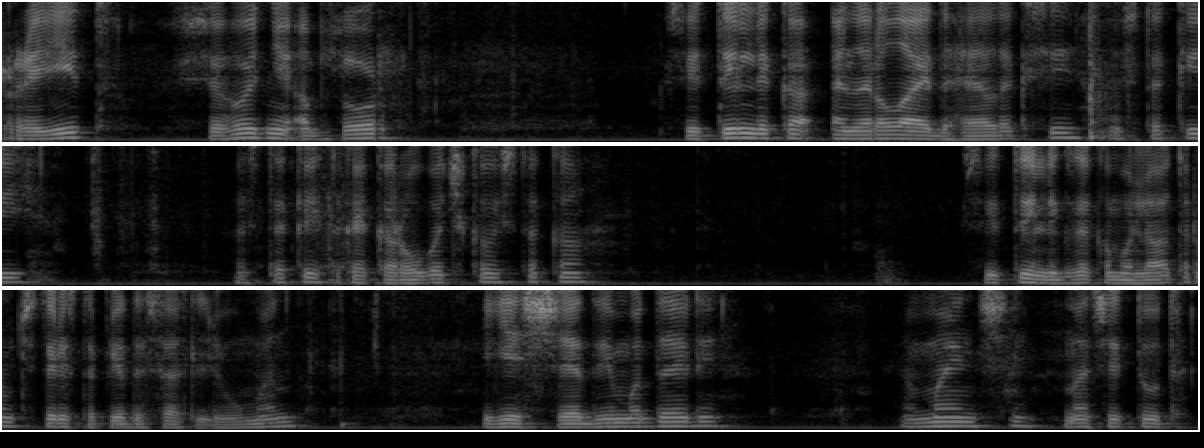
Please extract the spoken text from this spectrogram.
Привіт! Сьогодні обзор світильника Enerlight Galaxy. Ось такий. Ось такий, така коробочка ось така. Світильник з акумулятором 450 люмен. Є ще дві моделі менші. Значить, тут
